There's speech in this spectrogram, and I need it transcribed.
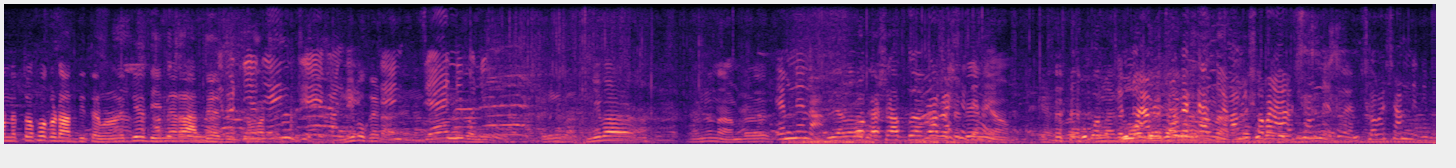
অন্য তো ফকট হাত দিতে পারব না দিয়ে দিন আর হাত দিয়ে দিন যে নিব যে নিব নিব নিবা না আমরা এমনি না প্রকাশ্যে আব্দু আমরা কাছে দিয়ে নিলাম এমনি আমি সবার সামনে আমি সবার সামনে দেব সবার সামনে দিবা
